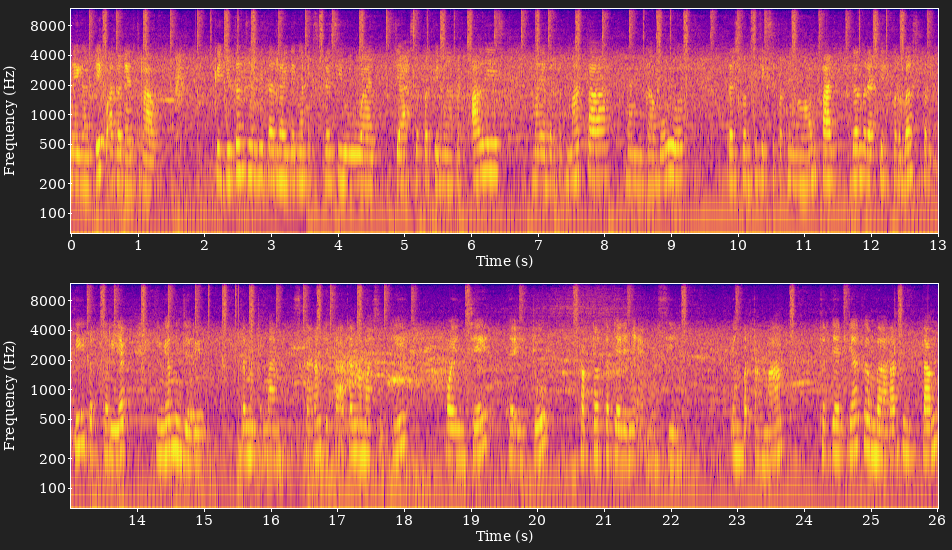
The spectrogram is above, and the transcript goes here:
negatif, atau netral. Kejutan sering ditandai dengan ekspresi wajah seperti mengangkat alis, melebarkan mata, membuka mulut, respon fisik seperti melompat, dan reaksi verbal seperti berteriak hingga menjerit. Teman-teman, sekarang kita akan memasuki poin C, yaitu faktor terjadinya emosi. Yang pertama, terjadinya gambaran tentang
